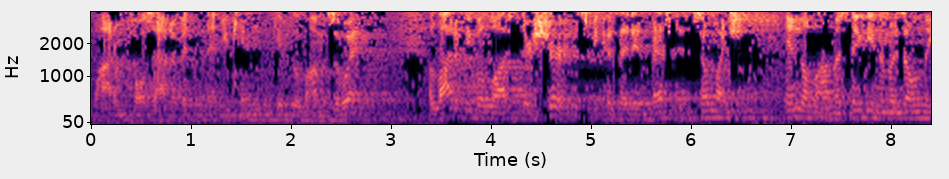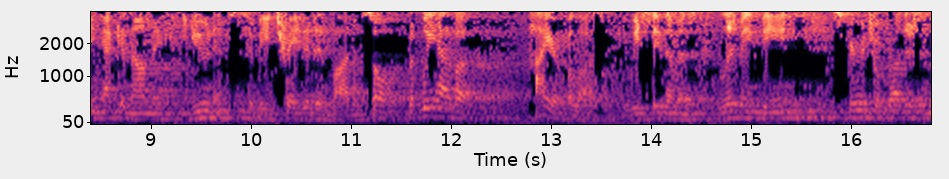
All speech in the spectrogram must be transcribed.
bottom falls out of it, and then you can't even give the llamas away. A lot of people lost their shirts because they'd invested so much in the llamas, thinking them as only economic units to be traded and bought and sold. But we have a higher philosophy. We see them as living beings, spiritual brothers and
